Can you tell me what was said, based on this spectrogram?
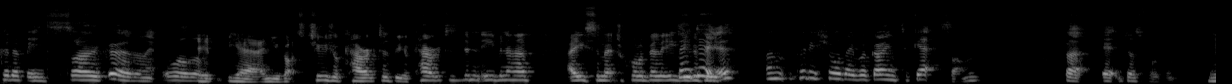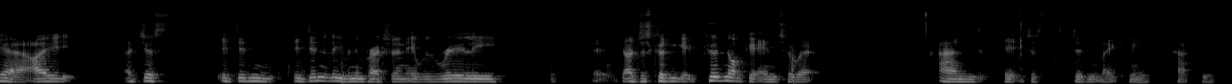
could have been so good, and it wasn't. it, yeah, and you got to choose your characters, but your characters didn't even have asymmetrical abilities. they You could be- did. I'm pretty sure they were going to get some, but it just wasn't. yeah, I, I just, it didn't, it didn't leave an impression. It was really, it, I just couldn't get, could not get into it, and it just didn't make me happy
